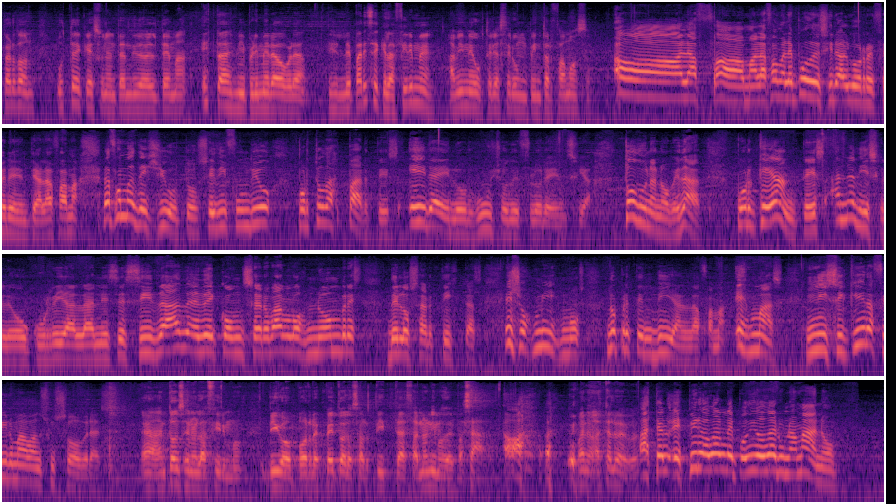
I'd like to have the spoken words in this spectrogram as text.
Perdón, usted que es un entendido del tema, esta es mi primera obra. Eh, ¿Le parece que la firme? A mí me gustaría ser un pintor famoso. Ah, la fama, la fama. Le puedo decir algo referente a la fama. La fama de Giotto se difundió por todas partes. Era el orgullo de Florencia. Toda una novedad, porque antes a nadie se le ocurría la necesidad de conservar los nombres de los artistas. Ellos mismos no pretendían la fama. Es más, ni siquiera firmaban sus obras. Ah, entonces no la firmo. Digo, por respeto a los artistas anónimos del pasado. Bueno, hasta luego. Hasta, espero haberle podido dar una mano.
